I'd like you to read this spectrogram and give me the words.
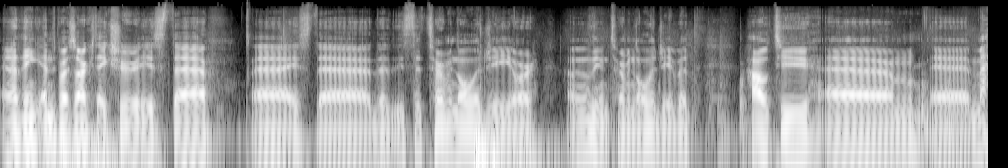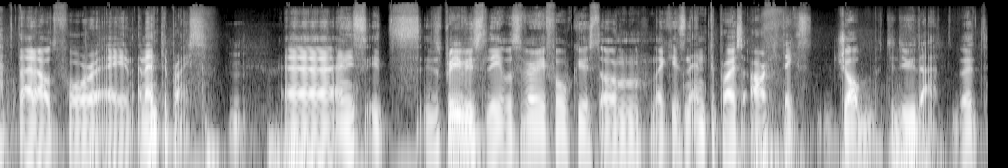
And I think enterprise architecture is the uh, is the, the is the terminology or I don't even terminology, but how to um, uh, map that out for a, an enterprise. Mm. Uh, and it's it's it was previously it was very focused on like it's an enterprise architect's job to do that, but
